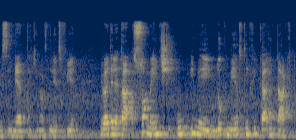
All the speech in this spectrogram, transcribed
esse método aqui, nosso delete fear, e vai deletar somente o e-mail. O documento tem que ficar intacto.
